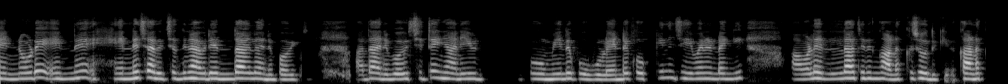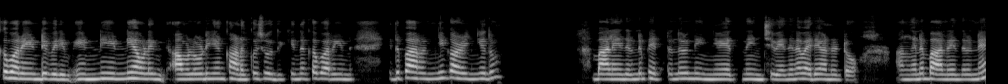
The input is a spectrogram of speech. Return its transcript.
എന്നോട് എന്നെ എന്നെ ചതിച്ചതിന് അവരെന്തായാലും അനുഭവിക്കും. അത് അനുഭവിച്ചിട്ടേ ഞാൻ ഈ ഭൂമിയിൽ പോവുള്ളൂ. എന്റെ കൊക്കിന് ജീവനുണ്ടെങ്കിൽ അവൾ എല്ലാത്തിനും കണക്ക് ചോദിക്കും കണക്ക് പറയേണ്ടി വരും. എണ്ണി എണ്ണി അവളെ അവളോട് ഞാൻ കണക്ക് ചോദിക്കും എന്നൊക്കെ പറയുന്നു. ഇത് പറഞ്ഞു കഴിഞ്ഞതും ബാലേന്ദ്രന് പെട്ടെന്നൊരു നെഞ്ഞു നെഞ്ചുവേദന വരികയാണ് കേട്ടോ അങ്ങനെ ബാലേന്ദ്രനെ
